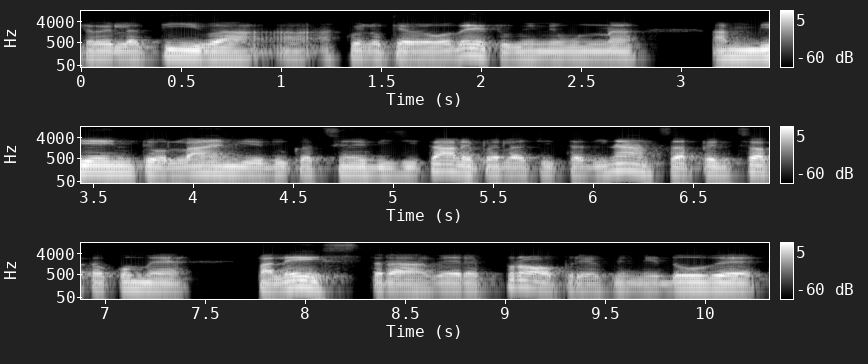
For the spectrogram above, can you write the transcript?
relativa a, a, quello che avevo detto, quindi un ambiente online di educazione digitale per la cittadinanza, pensato come palestra vera e propria, quindi dove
